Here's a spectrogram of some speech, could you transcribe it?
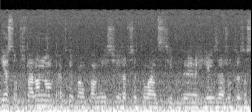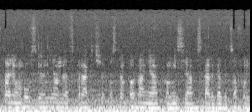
Jest utrwaloną praktyką komisji, że w sytuacji, gdy jej zarzuty zostają uwzględnione w trakcie postępowania, komisja skargę wycofuje.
